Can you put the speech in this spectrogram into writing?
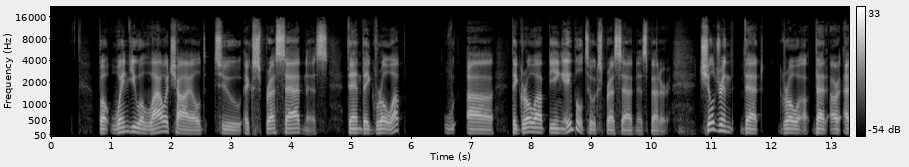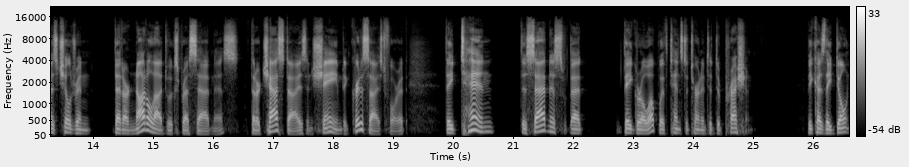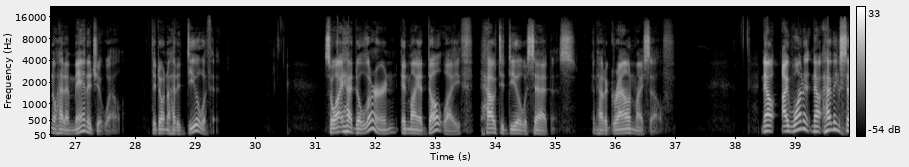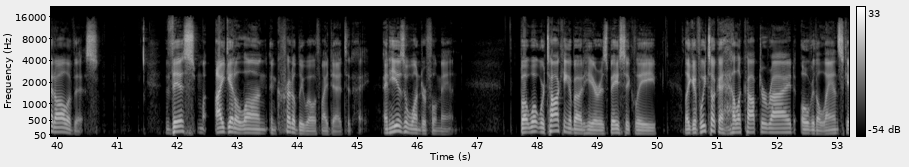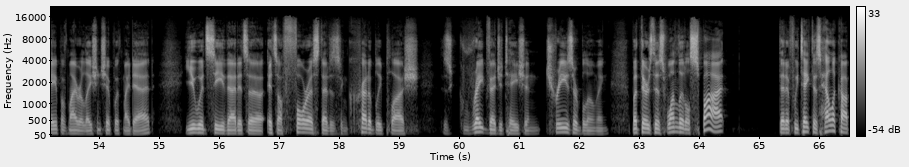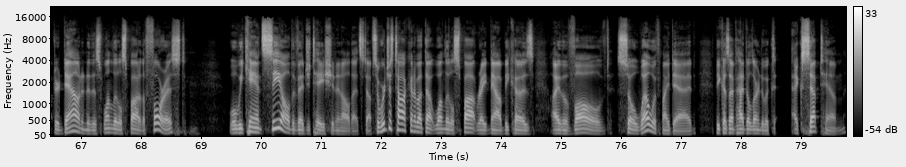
But when you allow a child to express sadness, then they grow up. Uh, they grow up being able to express sadness better. Children that grow up, that are as children that are not allowed to express sadness, that are chastised and shamed and criticized for it, they tend the sadness that they grow up with tends to turn into depression because they don't know how to manage it well. They don't know how to deal with it. So I had to learn in my adult life how to deal with sadness and how to ground myself. Now, I want to now having said all of this, this I get along incredibly well with my dad today, and he is a wonderful man. But what we're talking about here is basically like if we took a helicopter ride over the landscape of my relationship with my dad, you would see that it's a it's a forest that is incredibly plush. There's great vegetation, trees are blooming, but there's this one little spot that if we take this helicopter down into this one little spot of the forest, well, we can't see all the vegetation and all that stuff. So we're just talking about that one little spot right now because I've evolved so well with my dad because I've had to learn to ac- accept him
